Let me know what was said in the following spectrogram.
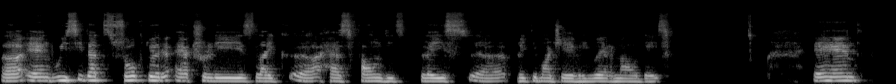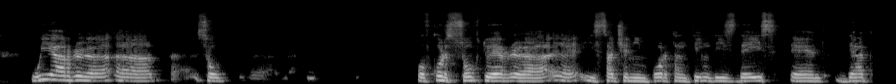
and we see that software actually is like, has found its place pretty much everywhere nowadays. And we are, uh, uh, so of course, software uh, is such an important thing these days, and that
